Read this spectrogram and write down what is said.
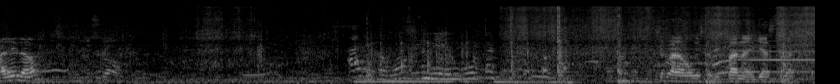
alina kibala mugisa bifaananyi jasita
